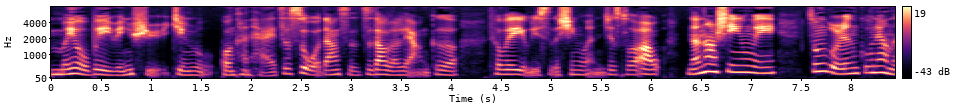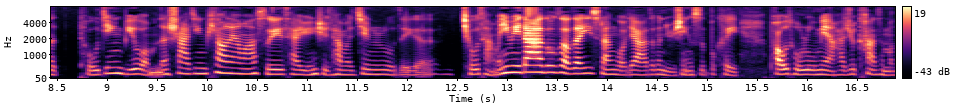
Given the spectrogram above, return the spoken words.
没有被允许进入观看台，这是我当时知道的两个特别有意思的新闻。就是说啊，难道是因为中国人姑娘的头巾比我们的纱巾漂亮吗？所以才允许他们进入这个球场吗？因为大家都知道，在伊斯兰国家，这个女性是不可以抛头露面，还去看什么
